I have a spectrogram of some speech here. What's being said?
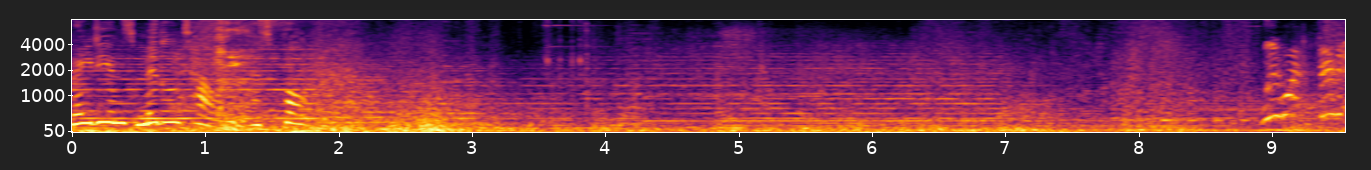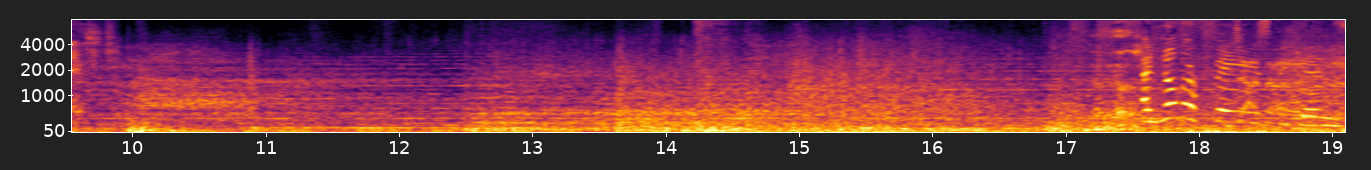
Radiant's middle tower has fallen. Phase begins.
